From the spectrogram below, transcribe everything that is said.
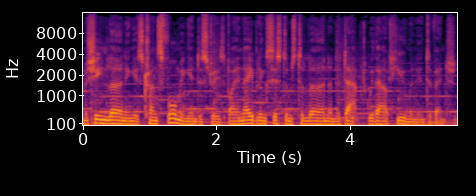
Machine learning is transforming industries by enabling systems to learn and adapt without human intervention.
